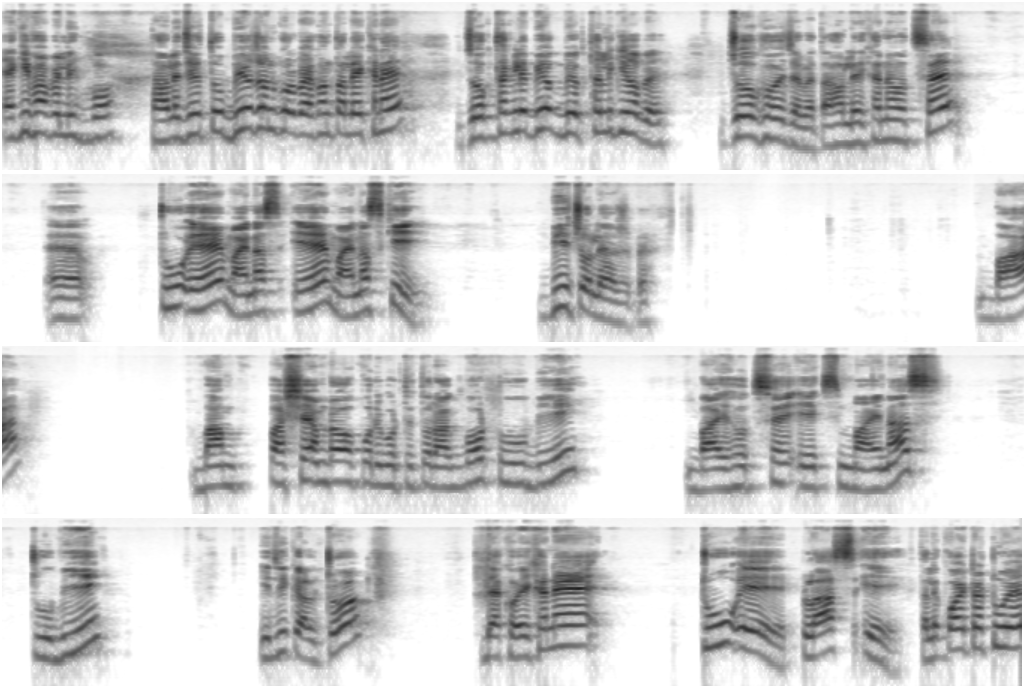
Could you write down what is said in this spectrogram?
একইভাবে লিখব। তাহলে যেহেতু বিয়োজন করব এখন, তাহলে এখানে যোগ থাকলে বিয়োগ বিয়োগ থাকলে কি হবে? যোগ হয়ে যাবে। তাহলে এখানে হচ্ছে two a minus a minus কি? বি চলে আসবে। বা বাম পাশে আমরা অপরিবর্তিত রাখব টু বি বাই হচ্ছে x minus two b equal to দেখো এখানে টু এ প্লাস এ তাহলে কয়টা টু এ,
